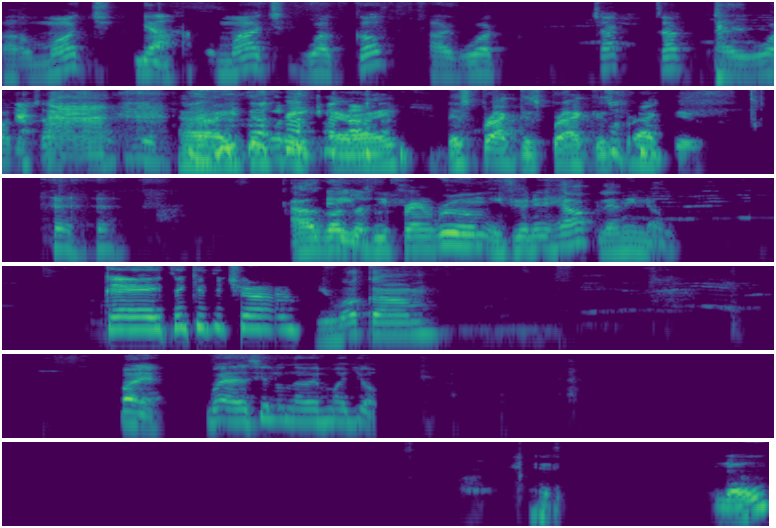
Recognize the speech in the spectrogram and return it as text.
How much Yeah. how much what go I what chuck chuck I what chuck. all right, it's a trick, all right? Let's practice, practice, practice. I'll go to a different room. If you need help, let me know. Ok, thank you, teacher. You're welcome. Vaya, voy a decirlo una vez más yo. Hello?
